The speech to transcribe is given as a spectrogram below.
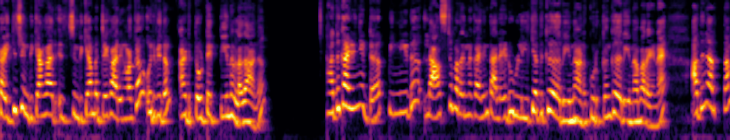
കൈക്ക് ചിന്തിക്കാൻ ചിന്തിക്കാൻ പറ്റിയ കാര്യങ്ങളൊക്കെ ഒരുവിധം അടുത്തോട്ട് എത്തി എന്നുള്ളതാണ്. അത് കഴിഞ്ഞിട്ട് പിന്നീട് ലാസ്റ്റ് പറയുന്ന കാര്യം തലയുടെ ഉള്ളിലേക്ക് അത് കയറി എന്നാണ്. കുറുക്കം കയറി എന്നാണ് പറയണേ. അതിനർത്ഥം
